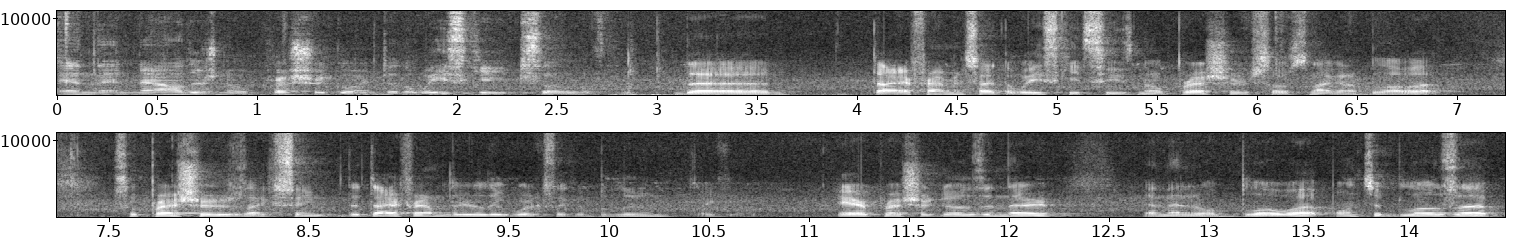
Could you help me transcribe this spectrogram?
and then now there's no pressure going to the wastegate. So the diaphragm inside the wastegate sees no pressure, so it's not gonna blow up. So pressure is like same. The diaphragm literally works like a balloon. Like air pressure goes in there, and then it'll blow up. Once it blows up,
